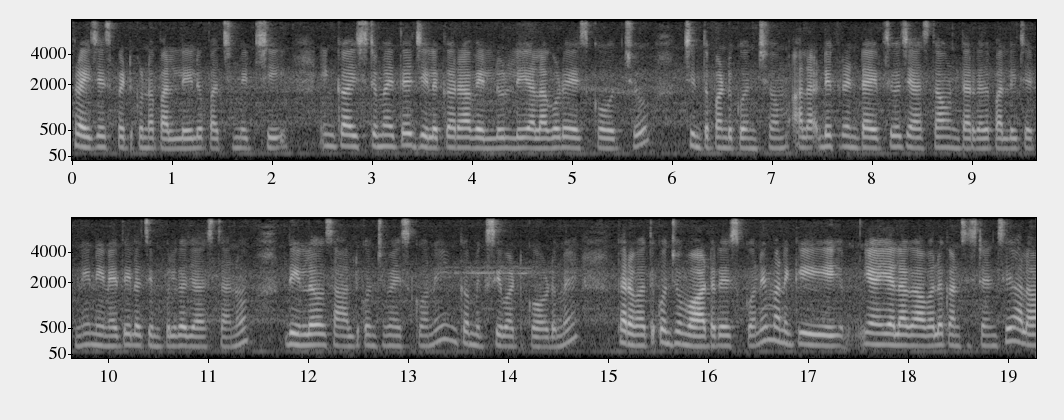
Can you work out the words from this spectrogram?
ఫ్రై చేసి పెట్టుకున్న పల్లీలు పచ్చిమిర్చి ఇంకా ఇష్టమైతే జీలకర్ర వెల్లుల్లి అలా కూడా వేసుకోవచ్చు. చింతపండు కొంచెం అలా డిఫరెంట్ టైప్స్గా చేస్తూ ఉంటారు కదా పల్లీ చట్నీ. నేనైతే ఇలా సింపుల్గా చేస్తాను. దీనిలో సాల్ట్ కొంచెం వేసుకొని ఇంకా మిక్సీ పట్టుకోవడమే. తర్వాత కొంచెం వాటర్ వేసుకొని మనకి ఎలా కావాలో కన్సిస్టెన్సీ అలా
